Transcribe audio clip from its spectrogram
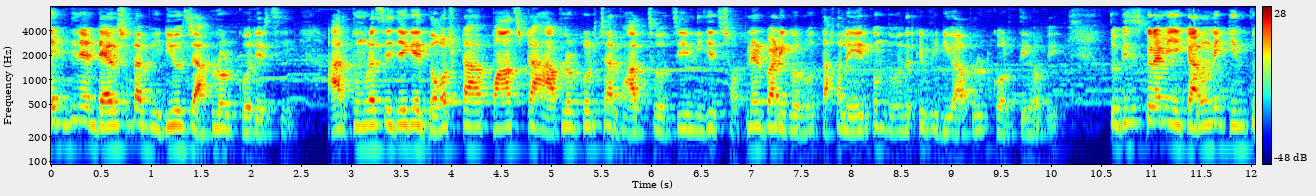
একদিনে দেড়শোটা ভিডিও যে আপলোড করেছে, আর তোমরা সেই জায়গায় দশটা, পাঁচটা আপলোড করছ আর ভাবছ যে, নিজের স্বপ্নের বাড়ি করব, তাহলে এরকম তোমাদেরকে ভিডিও আপলোড করতে হবে। তো বিশেষ করে আমি এই কারণেই কিন্তু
